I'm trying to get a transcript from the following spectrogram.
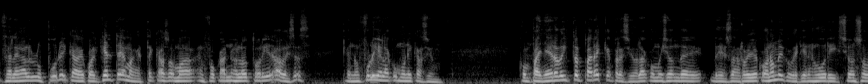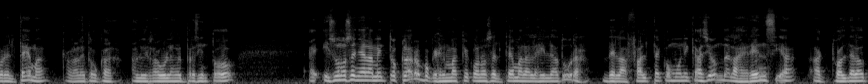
salen a la luz pública de cualquier tema, en este caso más enfocarnos en la autoridad, a veces que no fluye la comunicación. Compañero Víctor Párez, que presidió la Comisión de, Desarrollo Económico, que tiene jurisdicción sobre el tema, que ahora le toca a Luis Raúl en el precinto 2, eh, hizo unos señalamientos claros, porque es el más que conoce el tema de la legislatura, de la falta de comunicación de la gerencia actual de la,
